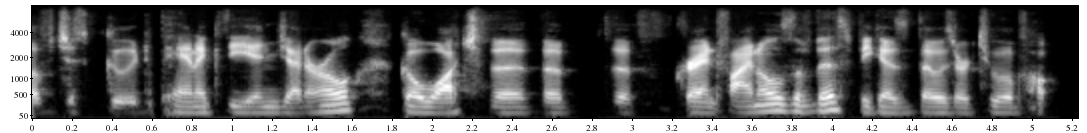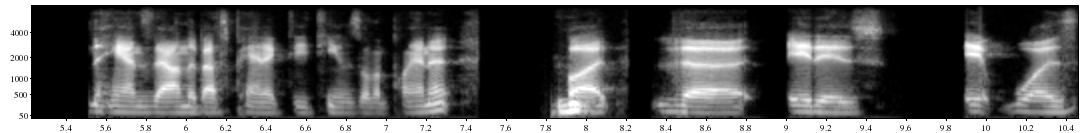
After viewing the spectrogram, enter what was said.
of just good panic D in general go watch the the, the grand finals of this because those are two of the hands down the best panic D teams on the planet mm-hmm. but the it is it was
